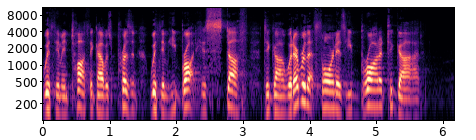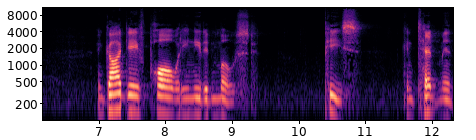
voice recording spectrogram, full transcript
with him and taught that God was present with him. He brought his stuff to God. Whatever that thorn is, he brought it to God. And God gave Paul what he needed most peace, contentment,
